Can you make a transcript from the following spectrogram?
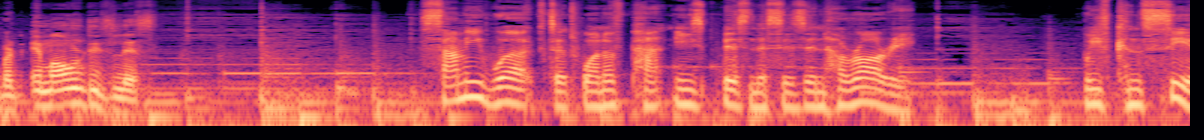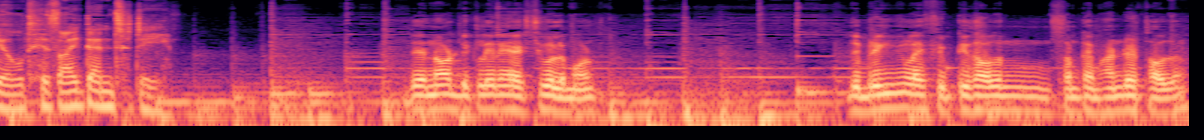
but amount is less. Sammy worked at one of Pattni's businesses in Harare. We've concealed his identity. They're not declaring actual amount. They're bringing like 50,000, sometimes 100,000,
